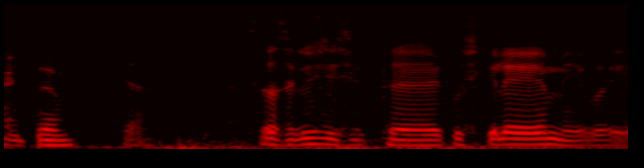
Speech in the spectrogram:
aitäh! seda sa küsisid kuskil EM-i või?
